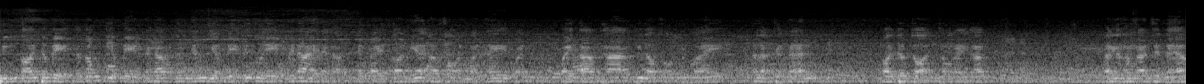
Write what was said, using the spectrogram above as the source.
ถึงตอนจะเบรกจะต้องเหยียบเบรกนะครับยังยังเหยียบเบรกด้วยตัวเองไม่ได้นะครับยังไงตอนนี้เราสอนมันให้มันไปตามทางที่เราสอนมันไว้แล้วหลังจากนั้น พอจะจอดทำไงครับ หลังจากทำงานเสร็จแล้ว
